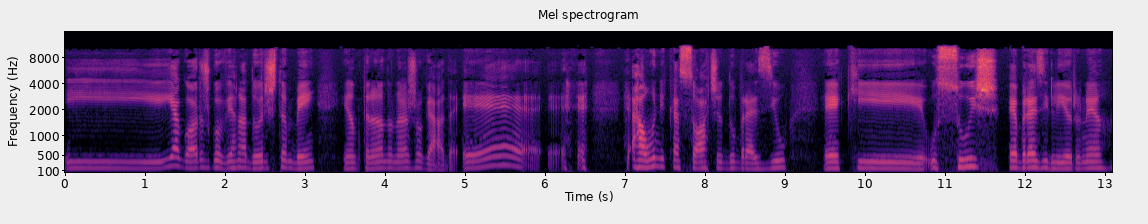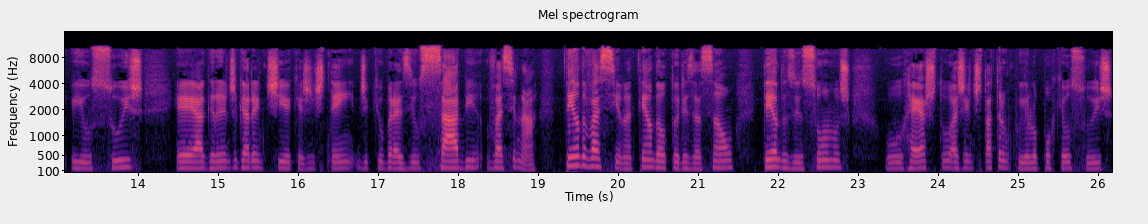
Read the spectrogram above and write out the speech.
E, e agora os governadores também entrando na jogada. é, é a única sorte do Brasil é que o SUS é brasileiro, né? E o SUS é a grande garantia que a gente tem de que o Brasil sabe vacinar. Tendo vacina, tendo autorização, tendo os insumos, o resto a gente está tranquilo, porque o SUS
